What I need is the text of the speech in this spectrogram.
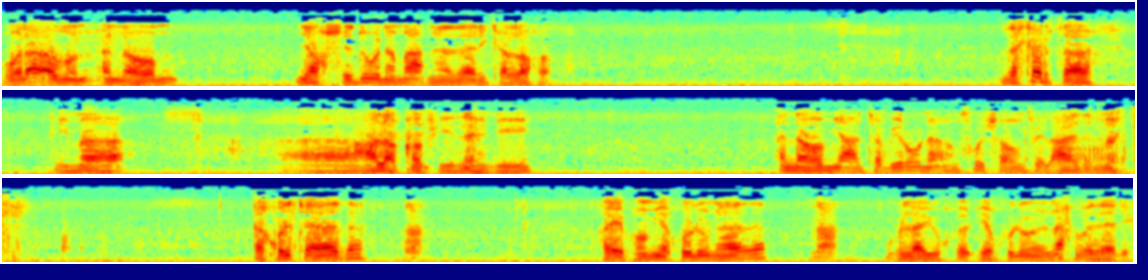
ولا أظن أنهم يقصدون معنى ذلك اللفظ. ذكرت فيما علق في ذهني أنهم يعتبرون أنفسهم في العهد المكي أقلت هذا؟ نعم طيب هم يقولون هذا؟ نعم ولا يقولون نحو ذلك؟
